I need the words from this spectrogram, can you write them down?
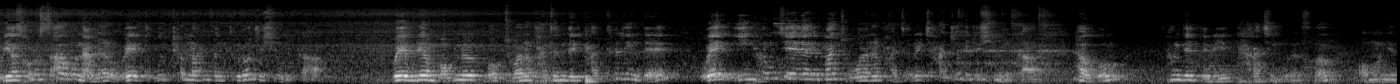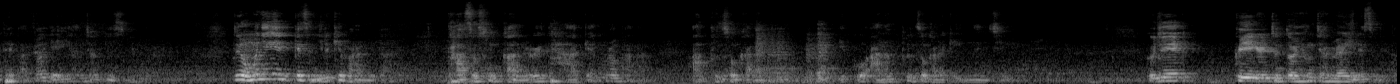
우리가 서로 싸우고 나면 왜 누구 편만 항상 들어주십니까? 왜 우리가 먹는 먹 좋아하는 반찬들이 다 틀린데 왜 이 형제만 좋아하는 반찬을 자주 해주십니까? 하고 형제들이 다 같이 모여서 어머니한테 가서 얘기한 적이 있습니다. 근데 어머니께서는 이렇게 말합니다. 다섯 손가락을 다 깨물어 봐라. 아픈 손가락이 있고 안 아픈 손가락이 있는지. 그 중에 그 얘기를 듣던 형제 한 명이 이랬습니다.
